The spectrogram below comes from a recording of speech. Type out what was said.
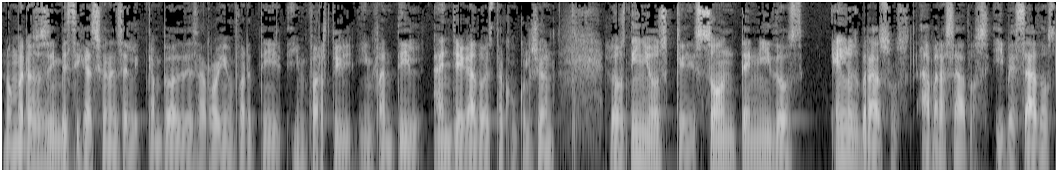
Numerosas investigaciones en el campo del desarrollo infantil, infantil, infantil, han llegado a esta conclusión. Los niños que son tenidos en los brazos, abrazados y besados,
